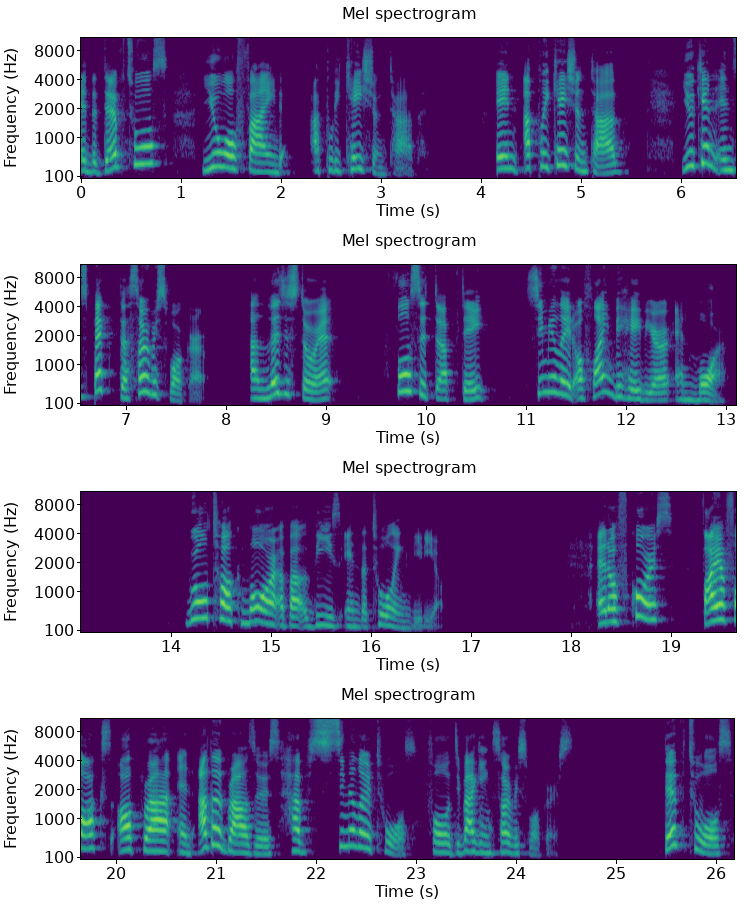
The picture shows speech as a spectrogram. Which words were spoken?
In the DevTools, you will find Application tab. In Application tab, you can inspect the service worker, unregister it, force it to update, simulate offline behavior, and more. We'll talk more about these in the tooling video. And of course, Firefox, Opera, and other browsers have similar tools for debugging service workers. DevTools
